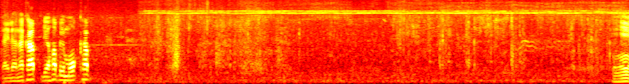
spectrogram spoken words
ได้แล้วนะครับ เดี๋ยวเข้าไปมกครับนี่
